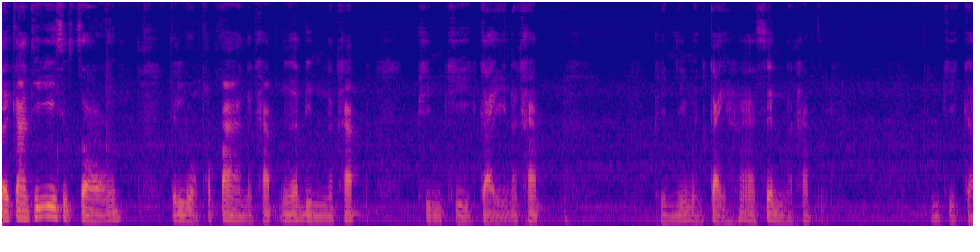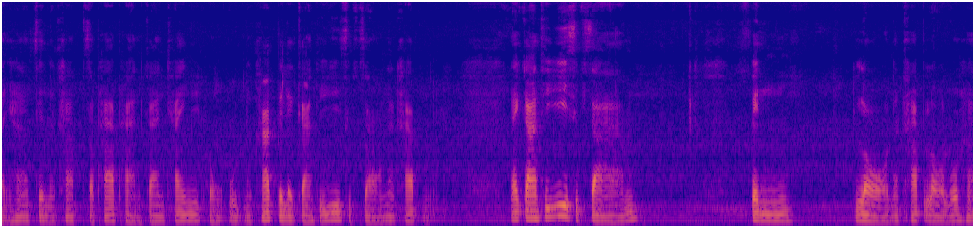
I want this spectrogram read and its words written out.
รายการที่ยี่สิบสองเป็นหลวงพ่อปานนะครับ เนื้อดินนะครับ พิมพ์ขี่ไก่นะครับ พิมพ์นี้เหมือนไก่ห้าเส้นนะครับ พิมพ์ขี่ไก่ห้าเส้นนะครับ สภาพผ่านการใช้มีผงอุดนะครับ เป็นรายการที่ยี่สิบสองนะครับ รายการที่ยี่สิบสามเป็นหล่อนะครับ หล่อโลหะ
